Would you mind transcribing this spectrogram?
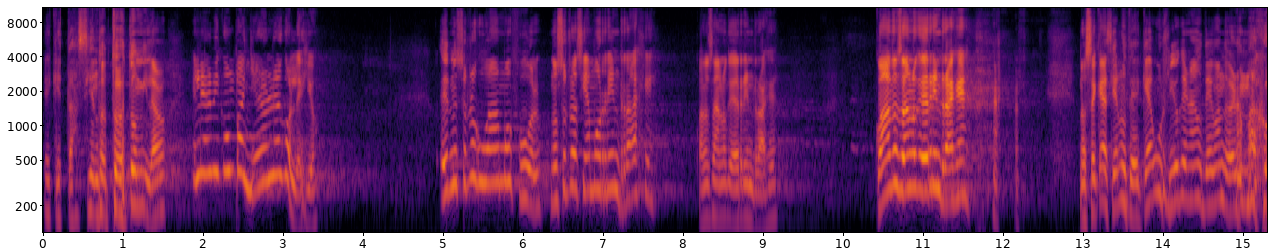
el que está haciendo todo estos milagros. Él era mi compañero en el colegio. Eh, nosotros jugábamos fútbol, nosotros hacíamos rinraje. ¿Cuántos saben lo que es rinraje? ¿Cuántos saben lo que es rinraje? No sé qué hacían ustedes, qué aburrido que eran ustedes cuando eran más.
